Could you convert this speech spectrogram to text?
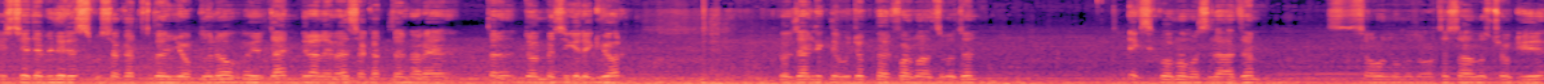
hissedebiliriz bu sakatlıkların yokluğunu. O yüzden bir an evvel sakatların araya dönmesi gerekiyor. Özellikle hücum performansımızın eksik olmaması lazım. Savunmamız, orta sahamız çok iyi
